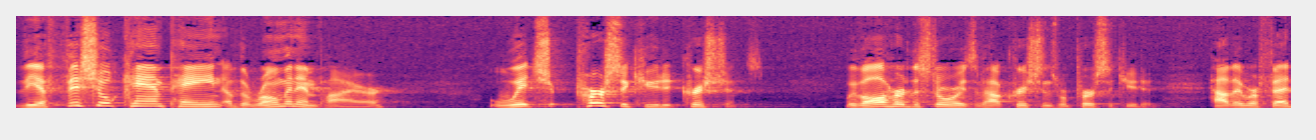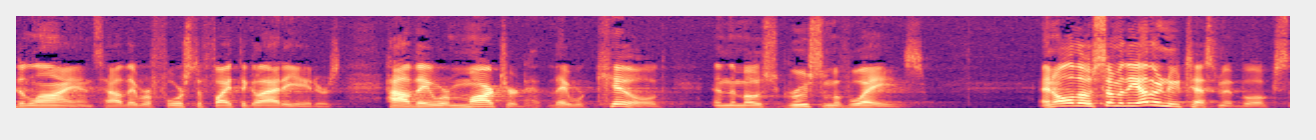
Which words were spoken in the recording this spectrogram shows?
the official campaign of the Roman Empire, which persecuted Christians. We've all heard the stories of how Christians were persecuted, how they were fed to lions, how they were forced to fight the gladiators, how they were martyred, they were killed in the most gruesome of ways. And although some of the other New Testament books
